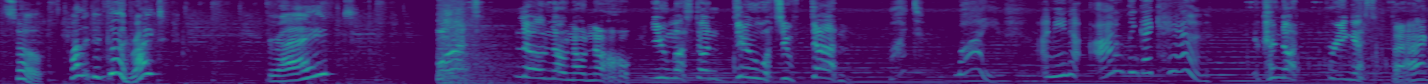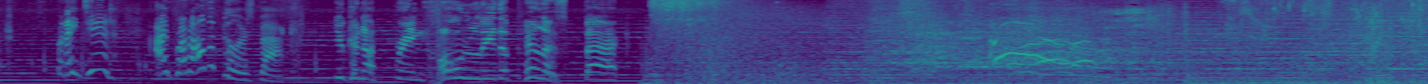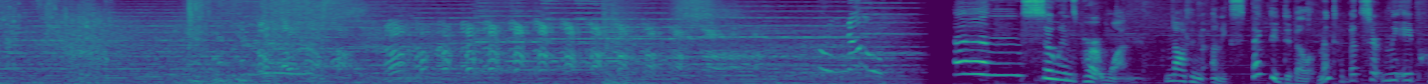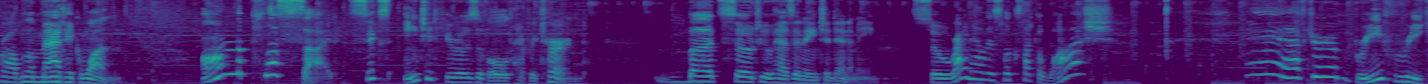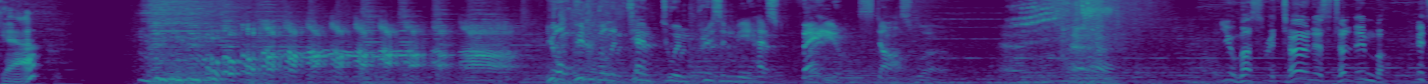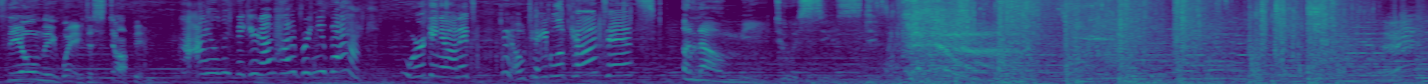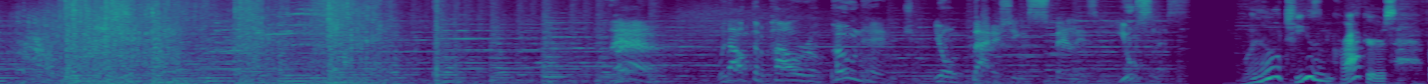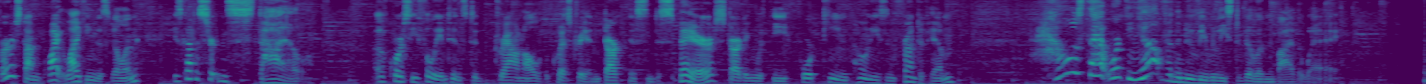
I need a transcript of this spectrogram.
So, Twilight did good, right? Right? What? No, no, no, no! You must undo what you've done! What? Why? I mean, I don't think I can. You cannot bring us back! But I did. I brought all the pillars back. You cannot bring only the pillars back! Part one. Not an unexpected development, but certainly a problematic one. On the plus side, six ancient heroes of old have returned. But so too has an ancient enemy. So right now this looks like a wash? Eh, after a brief recap, Your pitiful attempt to imprison me has failed, Star Swirl. You must return us to Limbo. It's the only way to stop him. I only figured out how to bring you back. Working on it! No table of contents! Allow me to assist. There! Without the power of Ponehenge, your banishing spell is useless. Well, cheese and crackers. First, I'm quite liking this villain. He's got a certain style. Of course, he fully intends to drown all of Equestria in darkness and despair, starting with the 14 ponies in front of him. How's that working out for the newly released villain, by the way?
